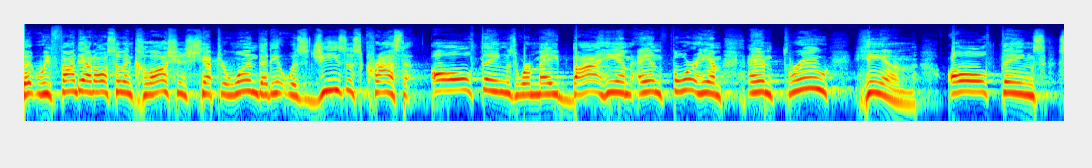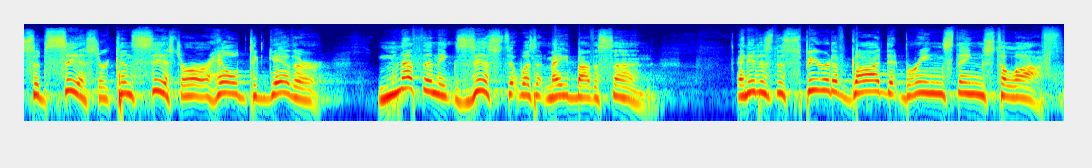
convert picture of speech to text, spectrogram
But we find out also in Colossians chapter 1 that it was Jesus Christ that all things were made by him and for him and through him. All things subsist or consist or are held together. Nothing exists that wasn't made by the Son. And it is the Spirit of God that brings things to life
